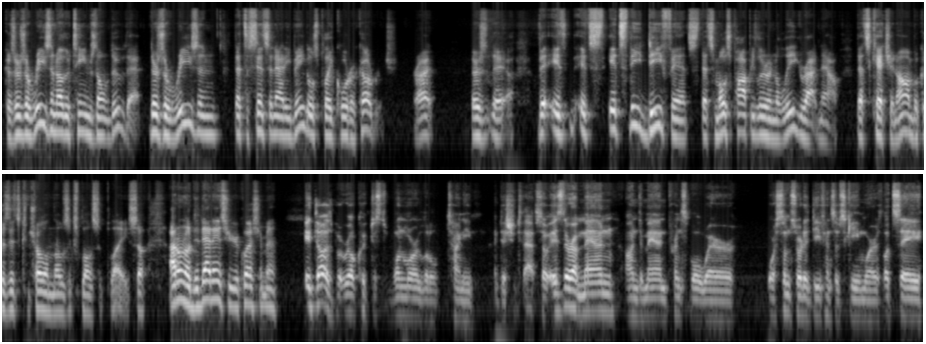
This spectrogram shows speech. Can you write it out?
Because there's a reason other teams don't do that. There's a reason that the Cincinnati Bengals play quarter coverage, right? There's the, it's it's it's the defense that's most popular in the league right now that's catching on because it's controlling those explosive plays. So I don't know. Did that answer your question, man? It does, but real quick, just one more little tiny addition to that. So is there a man on demand principle where or some sort of defensive scheme where let's say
